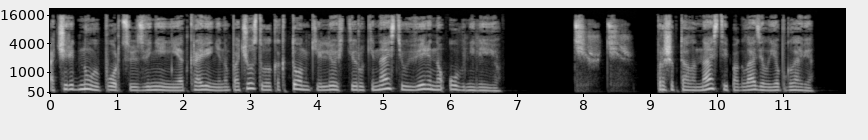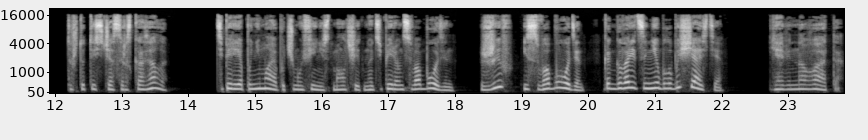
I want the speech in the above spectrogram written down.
очередную порцию извинений и откровений, но почувствовала, как тонкие легкие руки Насти уверенно обняли ее. «Тише, тише», — прошептала Настя и погладила ее по голове. «То, что ты сейчас рассказала? Теперь я понимаю, почему Финист молчит, но теперь он свободен, жив и свободен. Как говорится, не было бы счастья. Я виновата.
